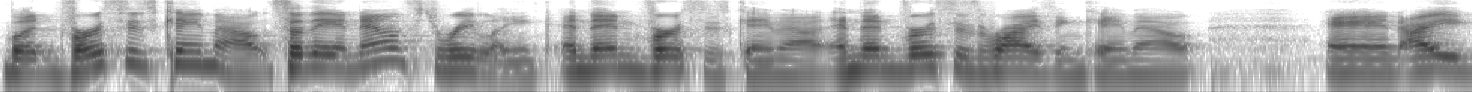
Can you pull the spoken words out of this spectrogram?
But Versus came out. So they announced Relink, and then Versus came out, and then Versus Rising came out. And I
